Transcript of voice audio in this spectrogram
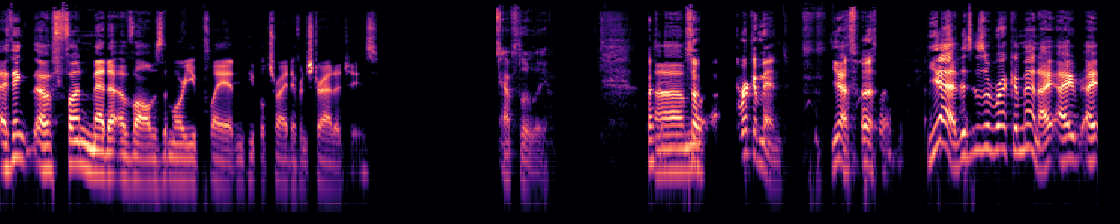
I think a fun meta evolves the more you play it, and people try different strategies. Absolutely. Um, so recommend. Yeah, yeah. This is a recommend. I, I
